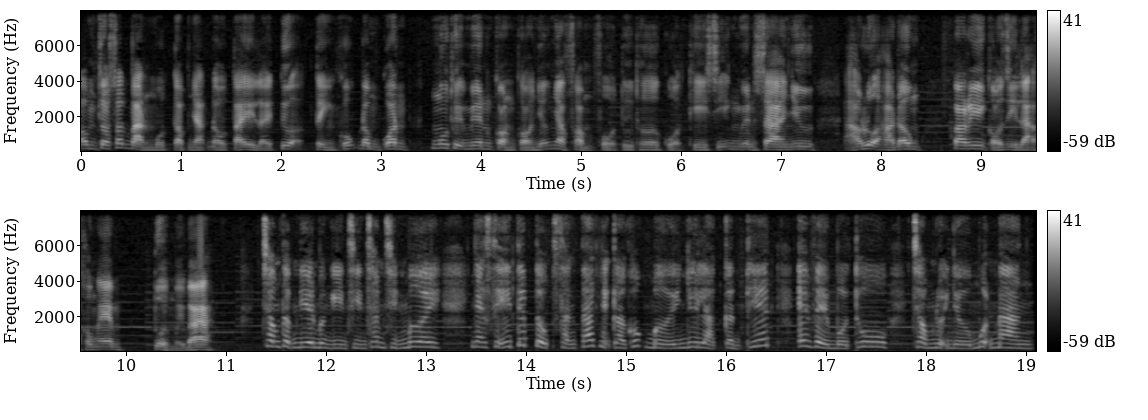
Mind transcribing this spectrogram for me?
ông cho xuất bản một tập nhạc đầu tay lấy tựa Tình khúc Đông Quân. Ngô Thụy Miên còn có những nhạc phẩm phổ từ thơ của thi sĩ Nguyên Sa như Áo lụa Hà Đông, Paris có gì lạ không em, tuổi 13. Trong thập niên 1990, nhạc sĩ tiếp tục sáng tác những ca khúc mới như là Cần Thiết, Em về mùa thu, Trong nỗi nhớ muộn màng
